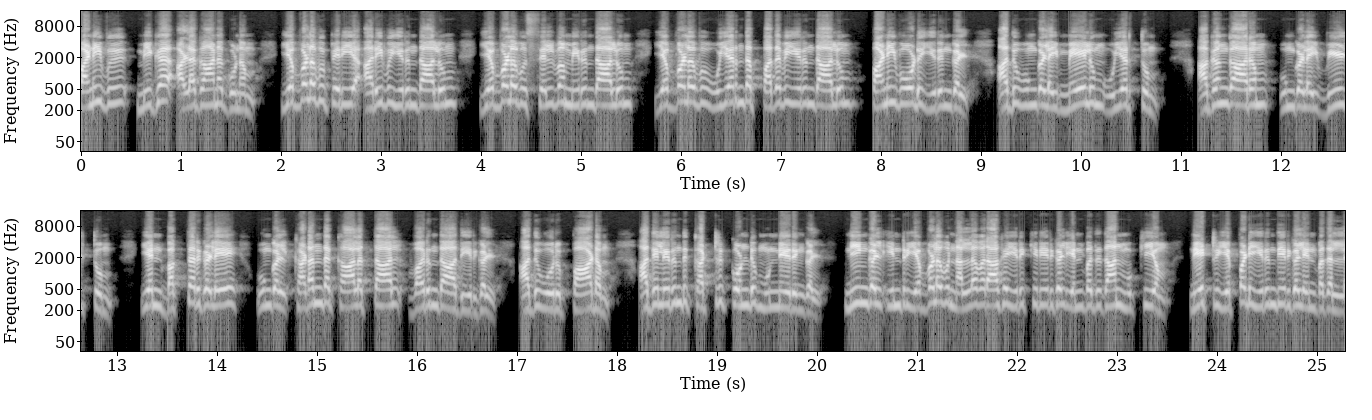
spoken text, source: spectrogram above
பணிவு மிக அழகான குணம். எவ்வளவு பெரிய அறிவு இருந்தாலும் எவ்வளவு செல்வம் இருந்தாலும் எவ்வளவு உயர்ந்த பதவி இருந்தாலும் பணிவோடு இருங்கள். அது உங்களை மேலும் உயர்த்தும். அகங்காரம் உங்களை வீழ்த்தும். என் பக்தர்களே உங்கள் கடந்த காலத்தால் வருந்தாதீர்கள். அது ஒரு பாடம். அதிலிருந்து கற்றுக்கொண்டு முன்னேறுங்கள். நீங்கள் இன்று எவ்வளவு நல்லவராக இருக்கிறீர்கள் என்பதுதான் முக்கியம். நேற்று எப்படி இருந்தீர்கள் என்பதல்ல.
